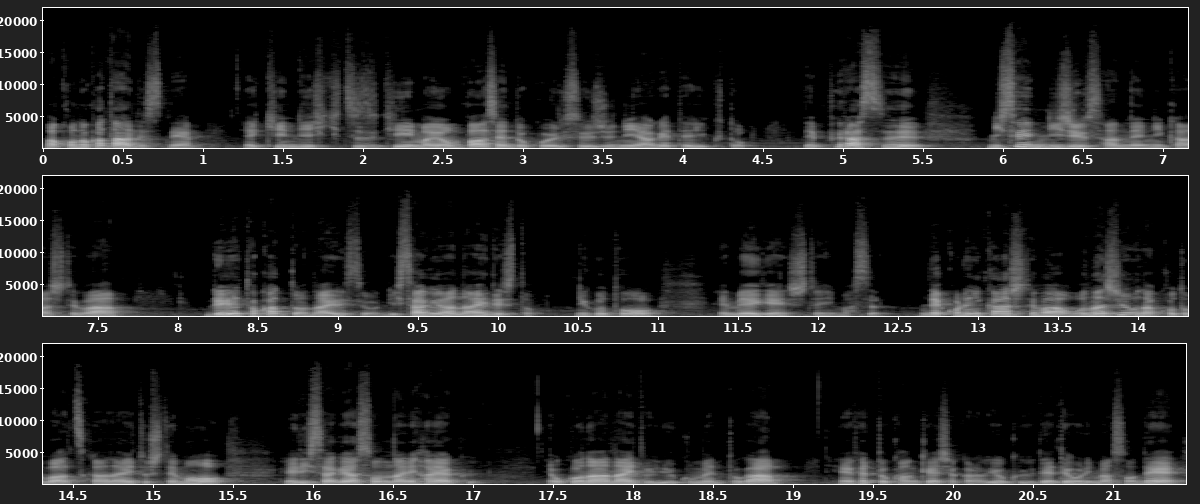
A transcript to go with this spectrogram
まあ、この方はですね金利引き続き4%を超える水準に上げていくと。でプラス2023年に関してはレートカットはないですよ利下げはないですということを明言しています。でこれに関しては同じような言葉は使わないとしても利下げはそんなに早く行わないというコメントが FED 関係者からよく出ておりますので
